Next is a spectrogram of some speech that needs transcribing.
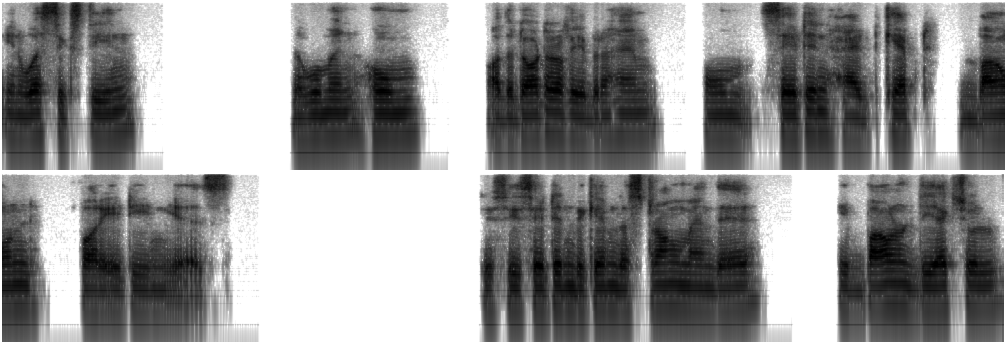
in verse 16, the woman whom, or the daughter of Abraham, whom Satan had kept bound for 18 years. You see, Satan became the strong man there. He bound the actual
